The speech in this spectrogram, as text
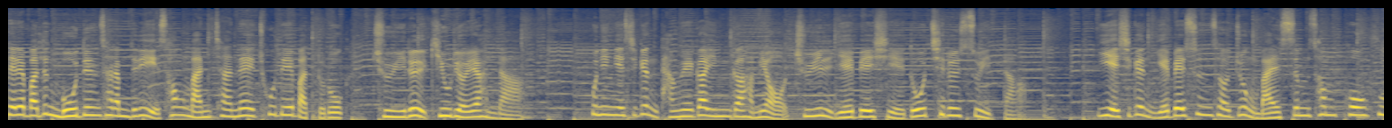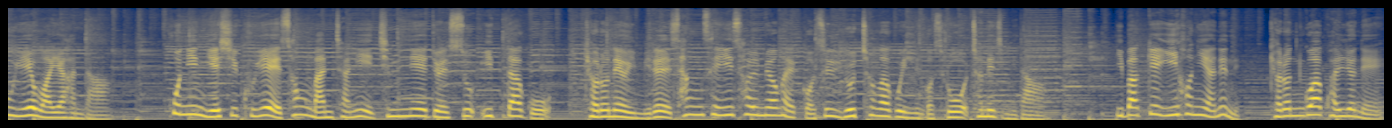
세례받은 모든 사람들이 성 만찬에 초대받도록 주의를 기울여야 한다. 혼인 예식은 당회가 인가하며 주일 예배 시에도 치를 수 있다. 이 예식은 예배 순서 중 말씀 선포 후에 와야 한다. 혼인 예식 후에 성 만찬이 집례될 수 있다고 결혼의 의미를 상세히 설명할 것을 요청하고 있는 것으로 전해집니다. 이 밖에 이 헌의안은 결혼과 관련해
